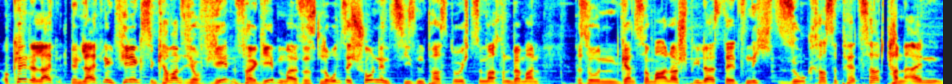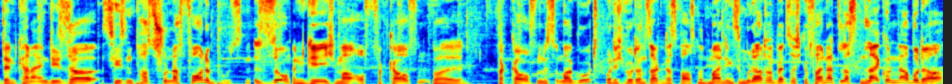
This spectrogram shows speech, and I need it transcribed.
Okay, Light den Lightning Phoenix, den kann man sich auf jeden Fall geben. Also es lohnt sich schon, den Season Pass durchzumachen, wenn man so ein ganz normaler Spieler ist, der jetzt nicht so krasse Pets hat. Kann einen, dann kann einen dieser Season Pass schon nach vorne boosten. So, dann gehe ich mal auf Verkaufen, weil Verkaufen ist immer gut. Und ich würde dann sagen, das war's mit Mining Simulator. Wenn es euch gefallen hat, lasst ein Like und ein Abo da.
